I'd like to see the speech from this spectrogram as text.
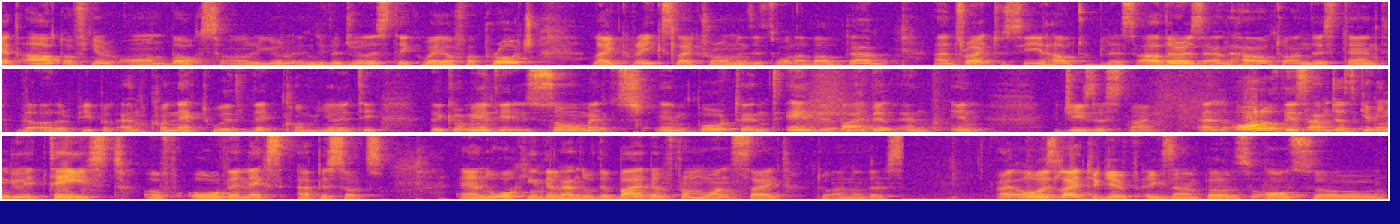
get out of your own box or your individualistic way of approach like greeks like romans it's all about them and try to see how to bless others and how to understand the other people and connect with the community the community is so much important in the bible and in jesus time and all of this i'm just giving you a taste of all the next episodes and walking the land of the bible from one side to another I always like to give examples also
